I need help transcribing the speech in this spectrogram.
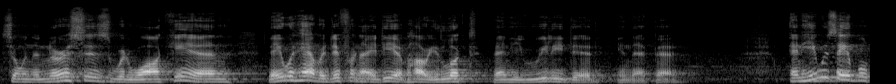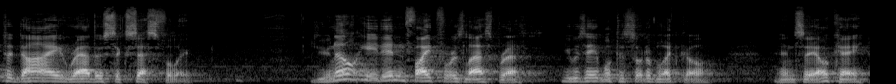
So when the nurses would walk in, they would have a different idea of how he looked than he really did in that bed. And he was able to die rather successfully. You know, he didn't fight for his last breath. He was able to sort of let go and say, okay,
